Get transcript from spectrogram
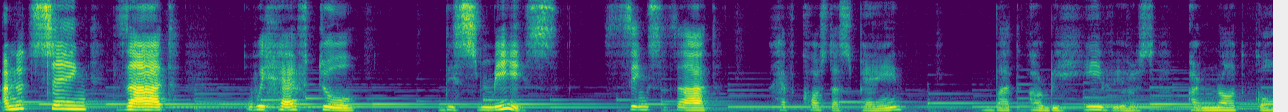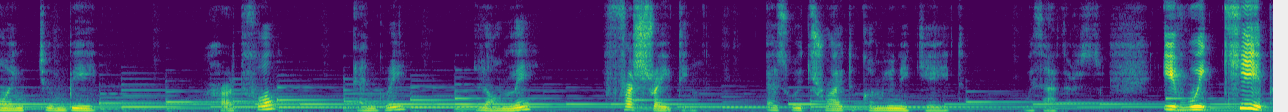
I'm not saying that we have to dismiss things that have caused us pain, but our behaviors are not going to be hurtful, angry, lonely, frustrating as we try to communicate with others. If we keep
